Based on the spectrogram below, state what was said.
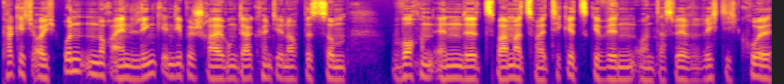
packe ich euch unten noch einen Link in die Beschreibung. Da könnt ihr noch bis zum Wochenende zweimal zwei Tickets gewinnen und das wäre richtig cool.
